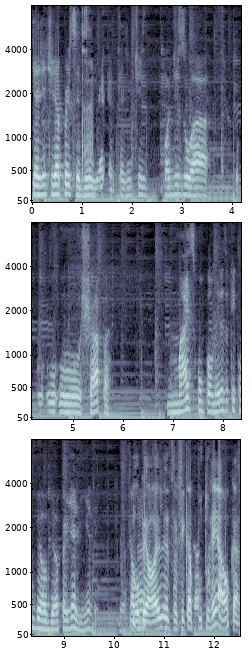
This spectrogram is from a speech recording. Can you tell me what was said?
que a gente já percebeu, já, cara, que a gente pode zoar o, o- o Chapa mais com o Palmeiras do que com o BO. O BO perde a linha, velho. O BO ele fica puto real, cara.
